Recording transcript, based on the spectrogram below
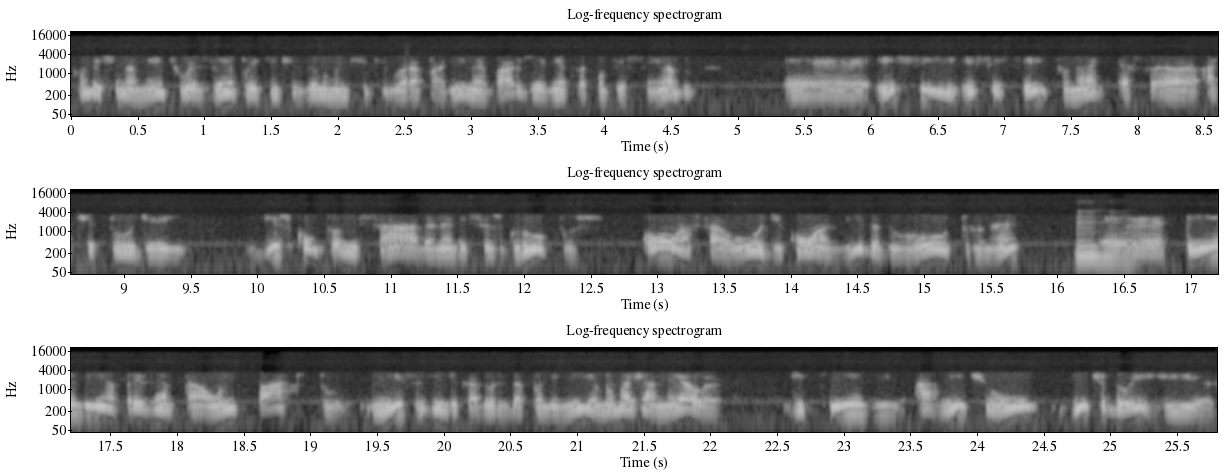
clandestinamente. O exemplo que a gente viu no município de Guarapari, né, vários eventos acontecendo. É, esse, esse efeito, né, essa atitude aí descompromissada né, desses grupos com a saúde, com a vida do outro, né, uhum. é, tendem a apresentar um impacto nesses indicadores da pandemia numa janela de 15 a 21, 22 dias.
